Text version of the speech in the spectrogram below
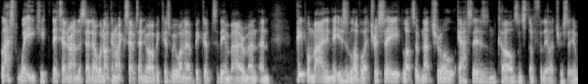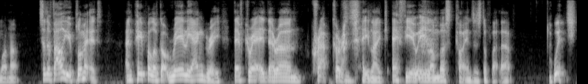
last week, he, they turned around and said, "Oh, we're not going to accept anymore because we want to be good to the environment." And people mining it uses a lot of electricity, lots of natural gases and coals and stuff for the electricity and whatnot. So the value plummeted, and people have got really angry. They've created their own crap currency, like "fu Elon Musk" coins and stuff like that. Which,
